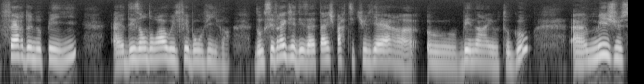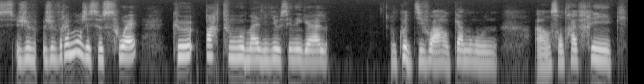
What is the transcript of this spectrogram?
faire de nos pays des endroits où il fait bon vivre. Donc c'est vrai que j'ai des attaches particulières au Bénin et au Togo, mais je, je vraiment j'ai ce souhait que partout au Mali, au Sénégal, en Côte d'Ivoire, au Cameroun, en Centrafrique,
